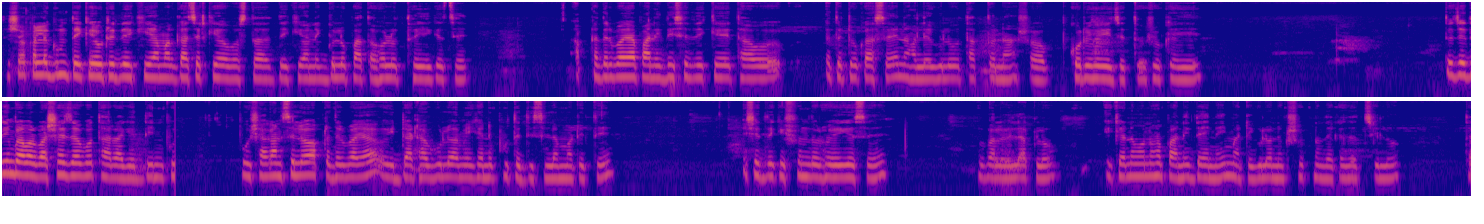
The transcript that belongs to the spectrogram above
তো সকালে ঘুম থেকে উঠে দেখি আমার গাছের কী অবস্থা, দেখি অনেকগুলো পাতা হলুদ হয়ে গেছে। আপনাদের ভাইয়া পানি দিছে দেখে তাও এতটুকু আছে, নাহলে এগুলো থাকতো না, সব করে হয়ে যেত শুকিয়ে। তো যেদিন বাবার বাসায় যাব, তার আগের দিন পুঁশাক আনছিল আপনাদের ভাইয়া, ওই ডাঁটাগুলো আমি এখানে পুঁতে দিছিলাম মাটিতে। এসে দেখি সুন্দর হয়ে গেছে। ভালোই লাগল। এখানে মনে হয় পানি দেয় নাই, মাটিগুলো অনেক শুকনো দেখা যাচ্ছিল। তা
